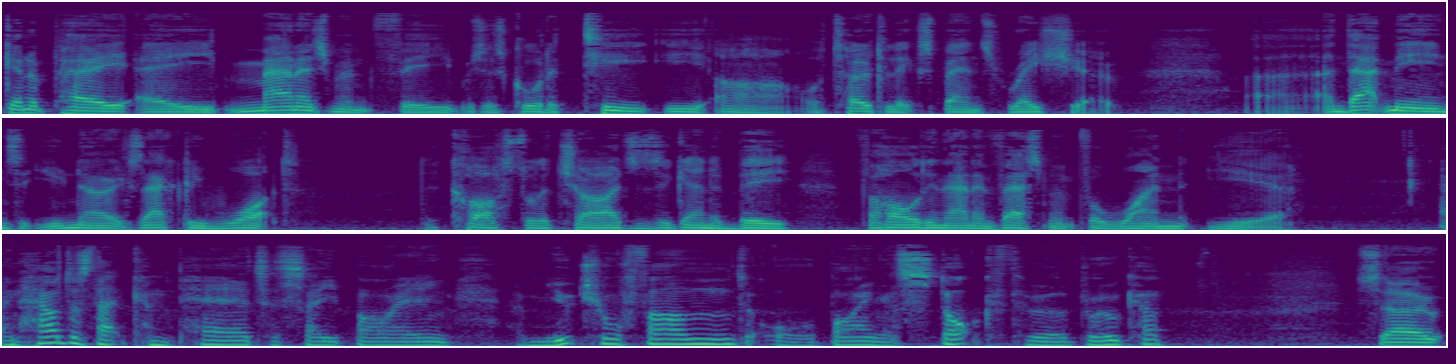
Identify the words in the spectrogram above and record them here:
going to pay a management fee, which is called a TER, or total expense ratio. Uh, and that means that you know exactly what the cost or the charges are going to be for holding that investment for one year. And how does that compare to, say, buying a mutual fund or buying a stock through a broker? So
